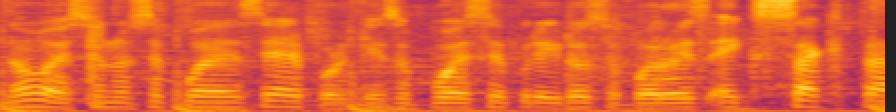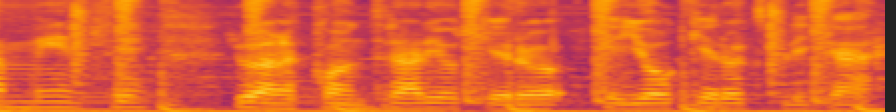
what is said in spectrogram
No, eso no se puede hacer porque eso puede ser peligroso. Pero es exactamente lo al contrario quiero, que yo quiero explicar.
